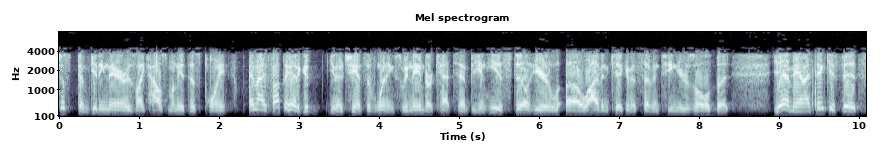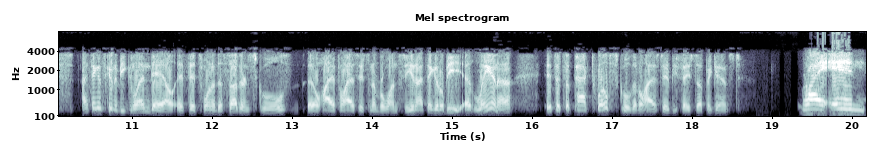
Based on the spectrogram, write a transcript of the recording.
"Just them getting there is like house money at this point." and I thought they had a good, you know, chance of winning. So we named our cat Tempe, and he is still here, uh, alive and kicking at 17 years old. But yeah, man, I think if it's, I think it's going to be Glendale if it's one of the Southern schools. Ohio, Ohio State's number one seed, and I think it'll be Atlanta if it's a Pac-12 school that Ohio State will be faced up against. Right, and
